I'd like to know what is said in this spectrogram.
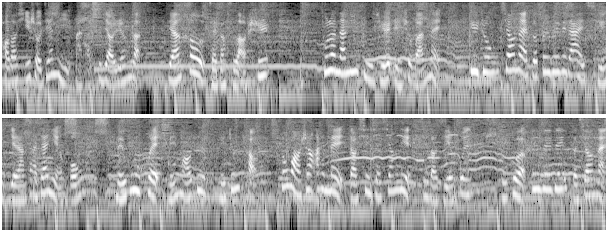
跑到洗手间里把它撕掉扔了，然后再告诉老师。除了男女主角人设完美，剧中肖奈和贝微微的爱情也让大家眼红，没误会，没矛盾，没争吵，从网上暧昧到线下相恋，再到结婚。不过贝微微和肖奈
